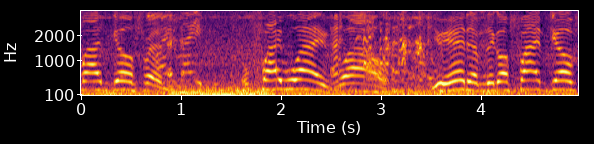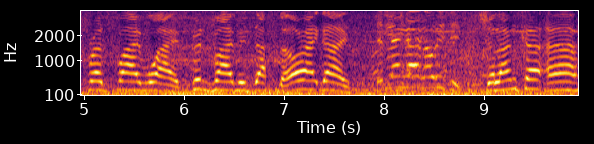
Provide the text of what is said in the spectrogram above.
five girlfriends. Five wives. Five wives. Wow. you hear them? They got five girlfriends, five wives. Good vibe in Jaffna. All right, guys. Sri Lanka, how is it? Sri Lanka, uh,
